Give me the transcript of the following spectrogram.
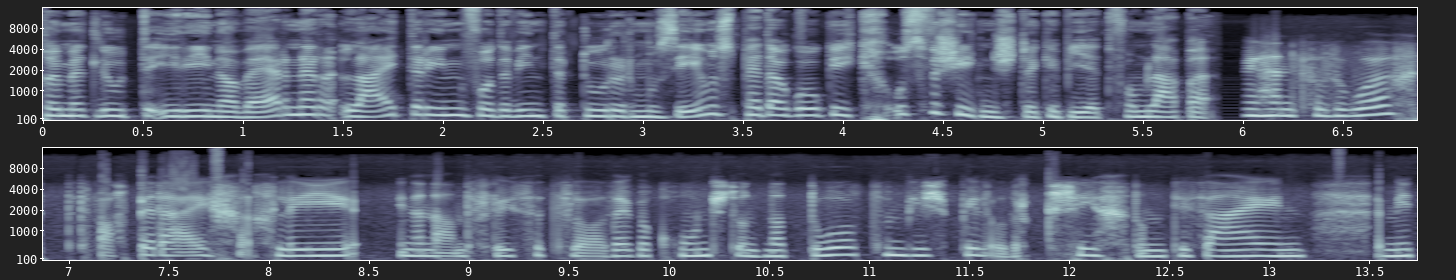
kommen laut Irina Werner, Leiterin der Winterthurer Museumspädagogik, aus verschiedensten Gebieten des Lebens. Wir haben versucht, den Fachbereich ein bisschen ineinander fließen zu lassen. Also eben Kunst und Natur zum Beispiel oder Geschichte und Design mit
